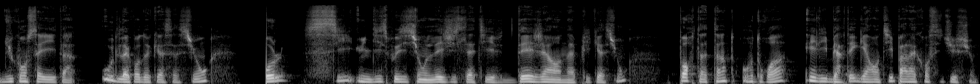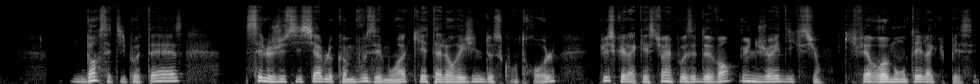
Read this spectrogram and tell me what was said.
du Conseil d'État ou de la Cour de cassation, rôle si une disposition législative déjà en application porte atteinte aux droits et libertés garantis par la Constitution. Dans cette hypothèse, c'est le justiciable comme vous et moi qui est à l'origine de ce contrôle, puisque la question est posée devant une juridiction qui fait remonter la QPC.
